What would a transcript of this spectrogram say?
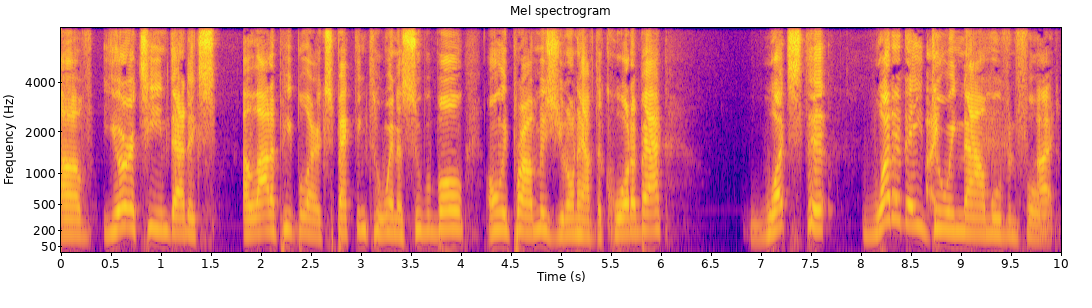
of you're a team that ex, a lot of people are expecting to win a Super Bowl. Only problem is you don't have the quarterback. What's the what are they doing now moving forward?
